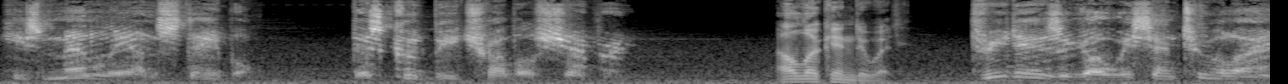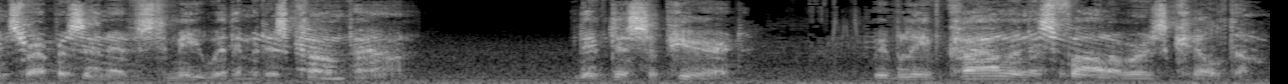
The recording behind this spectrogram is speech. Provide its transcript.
he's mentally unstable. This could be trouble, Shepard. I'll look into it. Three days ago, we sent two Alliance representatives to meet with him at his compound. They've disappeared. We believe Kyle and his followers killed them.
